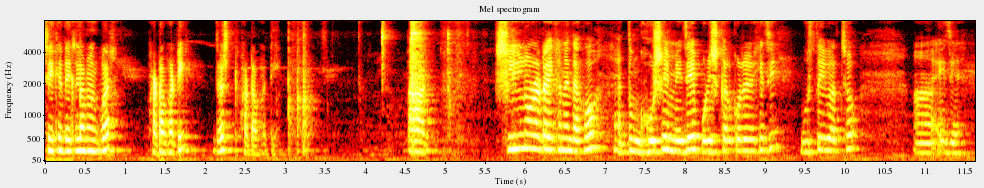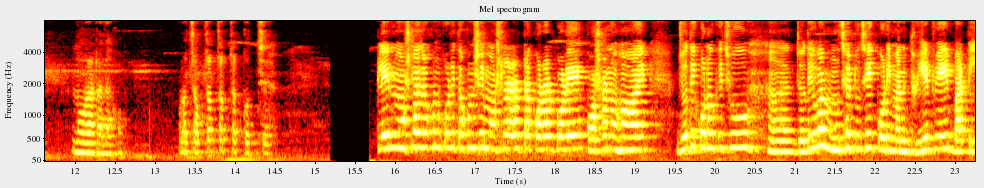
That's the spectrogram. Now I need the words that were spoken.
চেখে দেখলাম একবার, ফাটাফাটি, জাস্ট ফাটাফাটি। আর শিল নোড়াটা এখানে দেখো, একদম ঘষে মেজে পরিষ্কার করে রেখেছি, বুঝতেই পারছ? এই যে নোড়াটা দেখো। পুরো চকচক চকচক করছে। প্লেন মশলা যখন করি, তখন সেই মশলাটা করার পরে কষানো হয়। যদি কোনো কিছু যদিও বা মুছে টুছেই করি মানে ধুয়ে টুয়েই বাটি,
